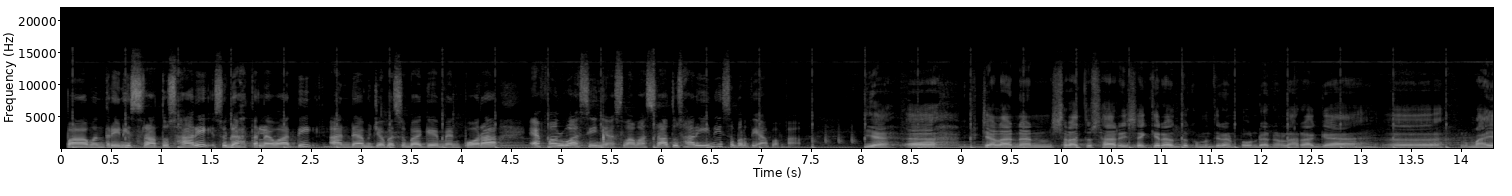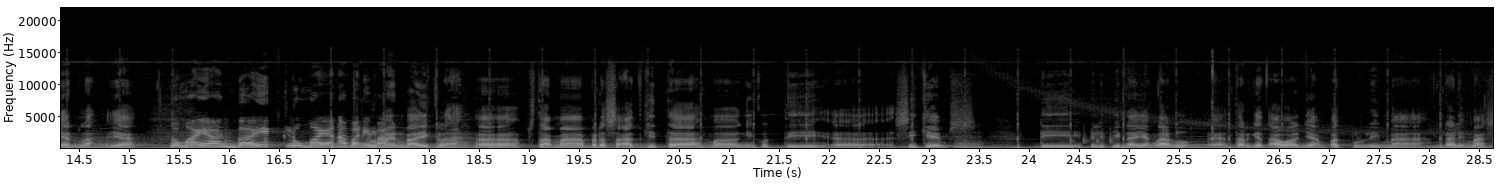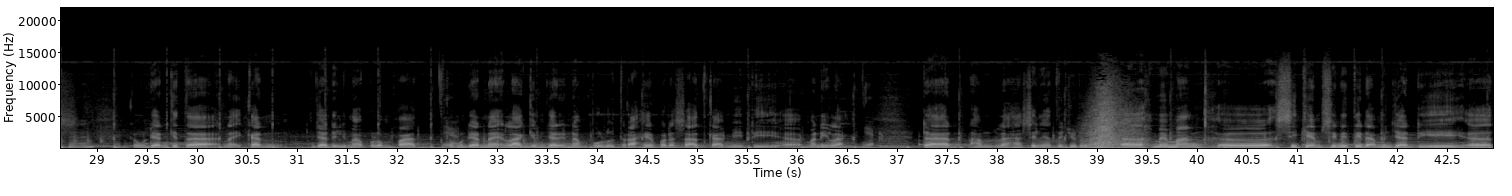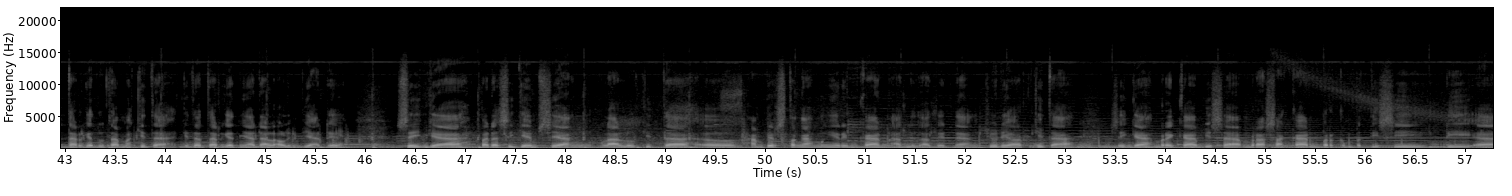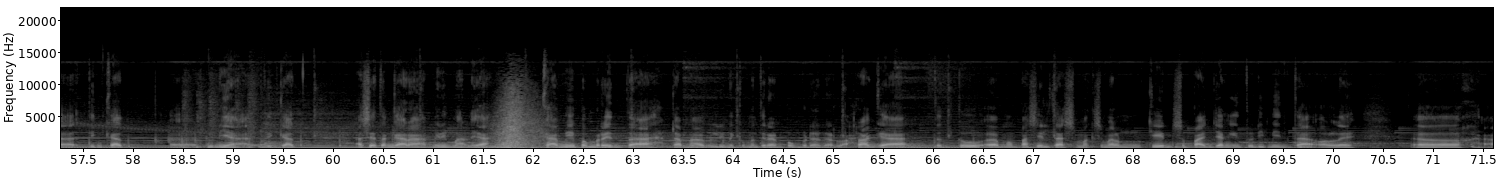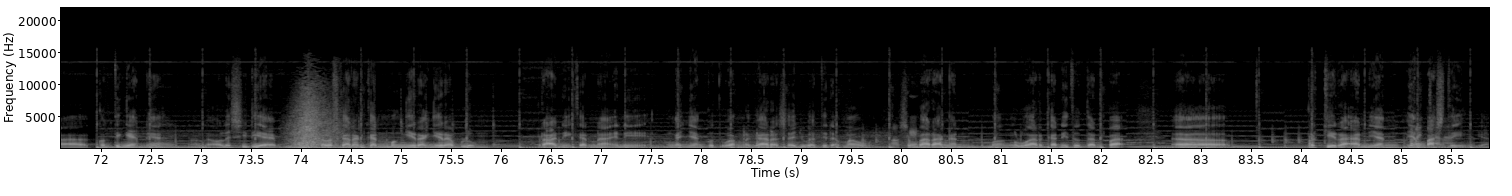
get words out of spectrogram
Pak Menteri ini 100 hari sudah terlewati, Anda menjabat sebagai Menpora, evaluasinya selama 100 hari ini seperti apa Pak? Ya, uh, perjalanan 100 hari saya kira untuk Kementerian Pemuda dan Olahraga hmm. uh, lumayan lah ya. Lumayan baik, lumayan apa nih Pak? Lumayan baik lah. Uh, pertama pada saat kita mengikuti uh, SEA Games, hmm di Filipina yang lalu ya, target awalnya 45 medali emas hmm. kemudian kita naikkan menjadi 54 yeah. kemudian naik lagi menjadi 60 terakhir pada saat kami di uh, Manila yeah dan alhamdulillah hasilnya 72. Uh, memang uh, SEA Games ini tidak menjadi uh, target utama kita. Kita targetnya adalah Olimpiade. Sehingga pada SEA Games yang lalu kita uh, hampir setengah mengirimkan atlet-atlet yang junior kita sehingga mereka bisa merasakan berkompetisi di uh, tingkat uh, dunia, tingkat Asia Tenggara minimal ya. Kami pemerintah dalam hal ini Kementerian Pemuda dan Olahraga tentu uh, memfasilitasi maksimal mungkin hmm. sepanjang itu diminta oleh uh, uh, kontingen ya, hmm. oleh CDM. Kalau sekarang kan mengira-ngira belum berani karena ini menyangkut uang negara. Saya juga tidak mau okay. sembarangan mengeluarkan itu tanpa uh, perkiraan yang yang pasti. Ya.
